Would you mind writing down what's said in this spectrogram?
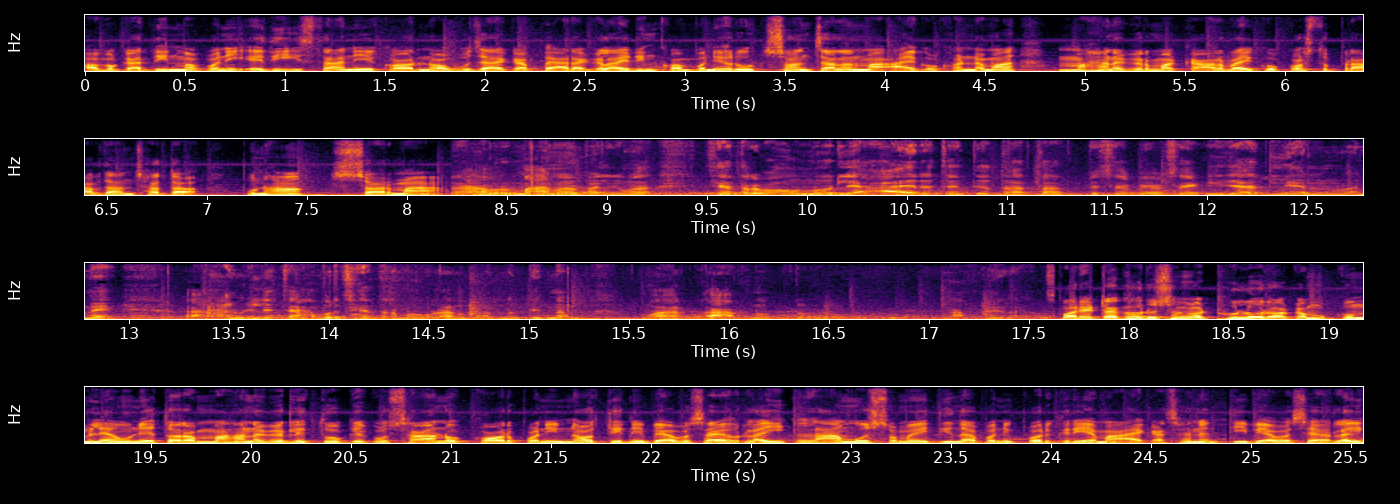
अबका दिनमा पनि यदि स्थानीय कर नबुझाएका प्याराग्लाइडिङ कम्पनीहरू सञ्चालनमा आएको खण्डमा महानगरमा कारवाहीको कस्तो प्रावधान छ त? पुनः शर्मा। हाम्रो महानगरपालिकामा क्षेत्रमा उनीहरूले आएर चाहिँ त्यो दर्ता पेसा व्यवसायिक इजाज लिएनन् भने हामीले चाहिँ हाम्रो क्षेत्रमा उडान भर्न दिन्नौँ। उहाँहरूको आफ्नो पर्यटकहरूसँग ठुलो रकम कुम्ल्याउने तर महानगरले तोकेको सानो कर पनि नतिर्ने व्यवसायहरूलाई लामो समय दिँदा पनि प्रक्रियामा आएका छैनन्। ती व्यवसायहरूलाई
